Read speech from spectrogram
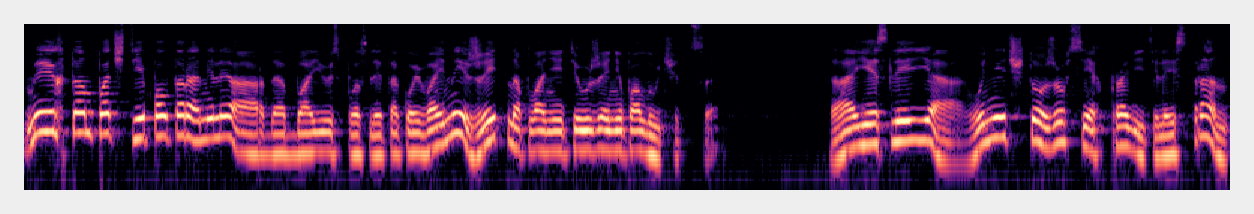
«Их там почти полтора миллиарда. Боюсь, после такой войны жить на планете уже не получится». А если я уничтожу всех правителей стран,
